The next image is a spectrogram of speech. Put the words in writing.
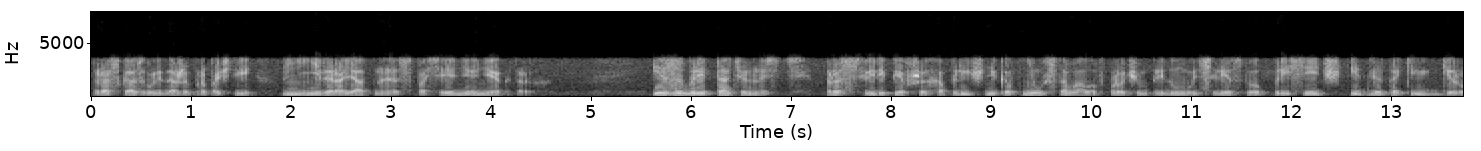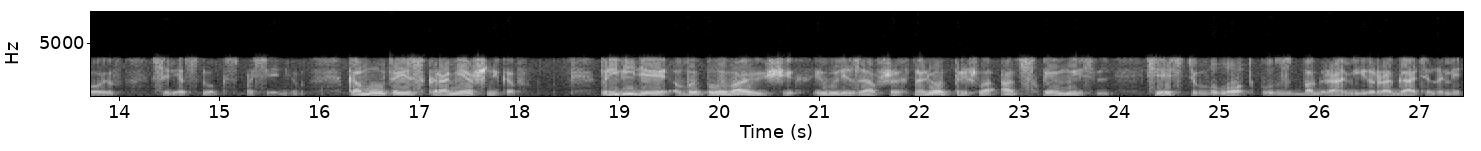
Рассказывали даже про почти невероятное спасение некоторых. Изобретательность рассверепевших опричников не уставала, впрочем, придумывать средства пресечь и для таких героев средства к спасению. Кому-то из кромешников при виде выплывающих и вылезавших на лед пришла адская мысль сесть в лодку с баграми и рогатинами,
